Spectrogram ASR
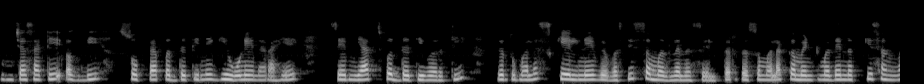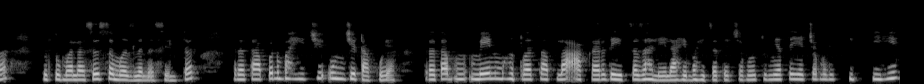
तुमच्यासाठी अगदी सोप्या पद्धतीने घेऊन येणार आहे सेम याच पद्धतीवरती. जर तुम्हाला स्केलने व्यवस्थित समजलं नसेल तर तसं मला कमेंटमध्ये नक्की सांगा. जर तुम्हाला असं समजलं नसेल तर तर आता आपण बाहीची उंची टाकूया. तर आता मेन महत्त्वाचा आपला आकार द्यायचा झालेला आहे बाहीचा त्याच्यामुळे तुम्ही आता याच्यामध्ये कितीही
